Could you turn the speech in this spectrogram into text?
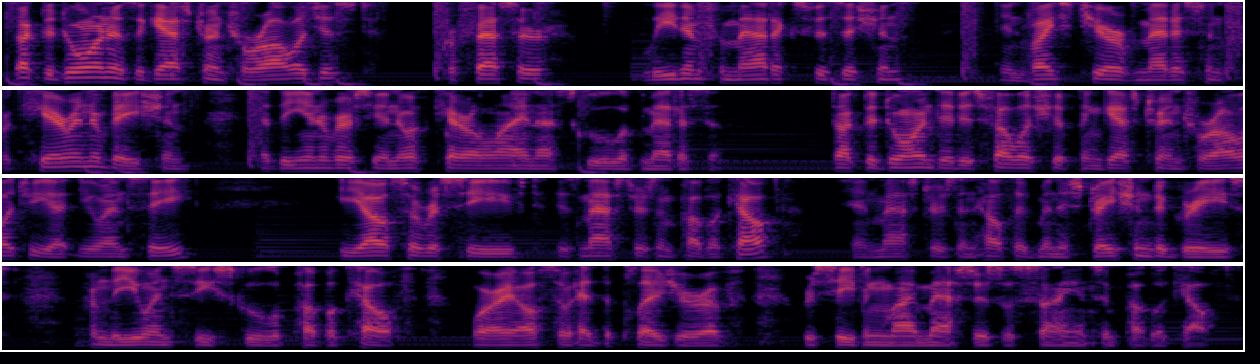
Dr. Dorn is a gastroenterologist, professor, lead informatics physician, and Vice Chair of Medicine for Care Innovation at the University of North Carolina School of Medicine. Dr. Dorn did his fellowship in gastroenterology at UNC. He also received his master's in public health and master's in health administration degrees from the UNC School of Public Health, where I also had the pleasure of receiving my master's of science in public health.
